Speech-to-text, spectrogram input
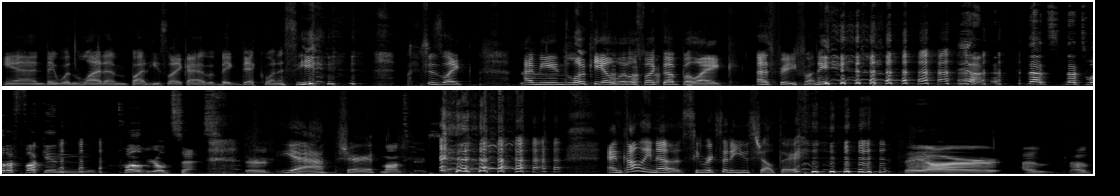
and they wouldn't let him but he's like i have a big dick want to see which is like i mean low-key a little fucked up but like that's pretty funny yeah. That's that's what a fucking twelve year old says. They're yeah sure monsters. and Kali knows he works at a youth shelter They are. I hope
